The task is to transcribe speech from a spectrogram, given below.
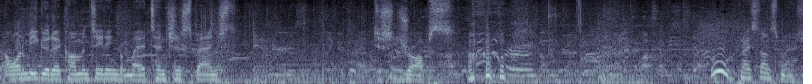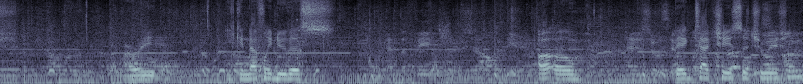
I want to be good at commentating, but my attention span just, just drops. Ooh, nice down smash. Alright, you can definitely do this. Uh oh. Big tech chase situation.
